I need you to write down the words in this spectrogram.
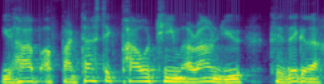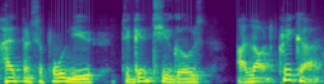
you have a fantastic power team around you because they're going to help and support you to get to your goals a lot quicker.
